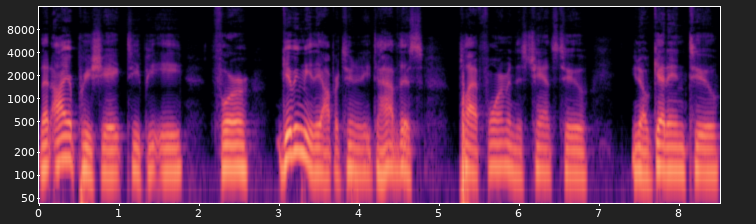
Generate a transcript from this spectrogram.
that I appreciate TPE for giving me the opportunity to have this platform and this chance to, you know, get into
